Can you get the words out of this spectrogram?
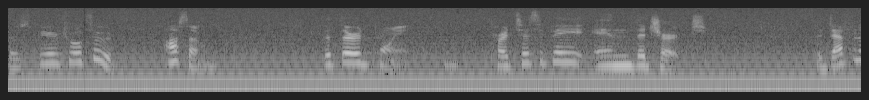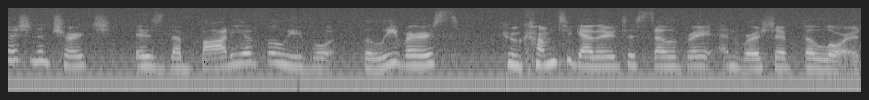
So, spiritual food. Awesome. The third point participate in the church. The definition of church is the body of believer, believers who come together to celebrate and worship the Lord.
